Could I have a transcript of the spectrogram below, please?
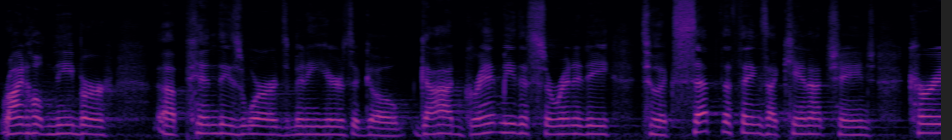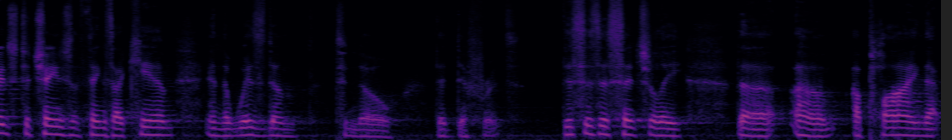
Reinhold Niebuhr uh, penned these words many years ago God, grant me the serenity to accept the things I cannot change, courage to change the things I can, and the wisdom to know the difference. This is essentially the um, applying that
